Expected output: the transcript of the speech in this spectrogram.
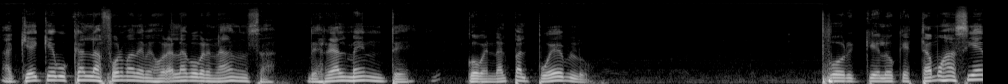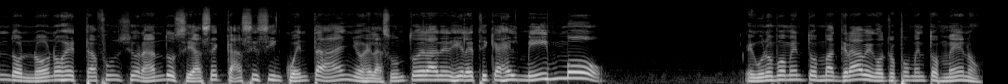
aquí hay que buscar la forma de mejorar la gobernanza de realmente gobernar para el pueblo. Porque lo que estamos haciendo no nos está funcionando. Se hace casi 50 años. El asunto de la energía eléctrica es el mismo. En unos momentos más graves, en otros momentos menos.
